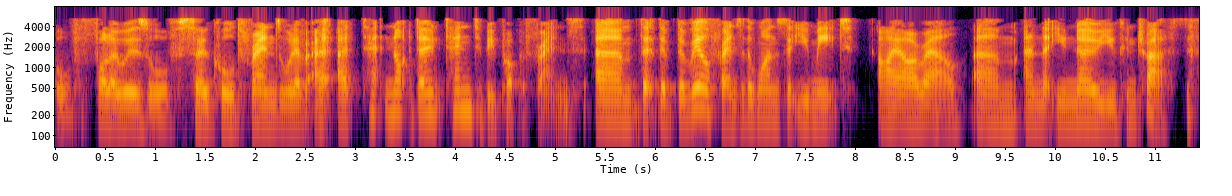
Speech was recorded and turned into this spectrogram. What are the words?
or followers or so-called friends or whatever are, are te- not don't tend to be proper friends. Um, that the, the real friends are the ones that you meet IRL um, and that you know you can trust.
